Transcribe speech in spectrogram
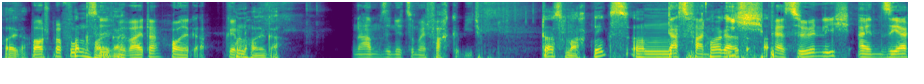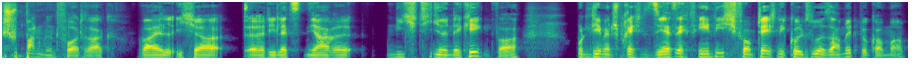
Holger. Bausparfuchs, Von Holger. mir weiter. Holger. Von Genau. Holger. Namen sind nicht so mein Fachgebiet. Das macht nichts. Ähm, Das fand Holger ich persönlich einen sehr spannenden Vortrag, weil ich ja äh, die letzten Jahre nicht hier in der Gegend war und dementsprechend sehr, sehr wenig vom Technikkultur USA mitbekommen habe.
